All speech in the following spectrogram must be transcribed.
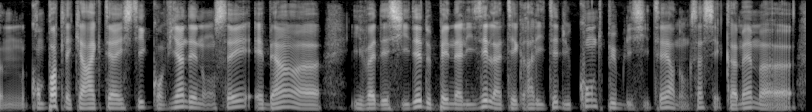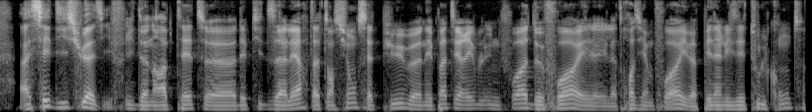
euh, comportent les caractéristiques qu'on vient d'énoncer, eh bien, euh, il va décider de pénaliser l'intégralité du compte publicitaire. Donc ça, c'est quand même euh, assez dissuasif. Il donnera peut-être euh, des petites alertes. Attention, cette pub n'est pas terrible une fois, deux fois, et, la troisième fois, il va pénaliser tout le compte.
